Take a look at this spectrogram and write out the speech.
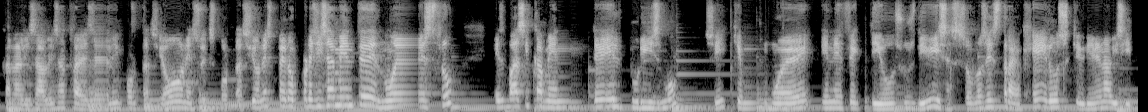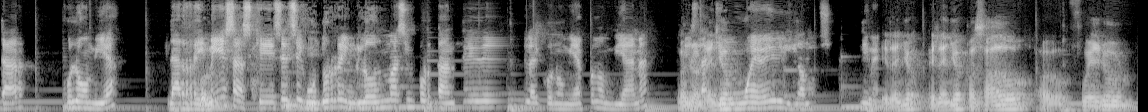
canalizables a través de las importaciones o exportaciones, pero precisamente del nuestro es básicamente el turismo, ¿sí? Que mueve en efectivo sus divisas. Son los extranjeros que vienen a visitar Colombia, las remesas, que es el segundo renglón más importante de la economía colombiana, es la que mueve, digamos. El, año, el año pasado ah, fueron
